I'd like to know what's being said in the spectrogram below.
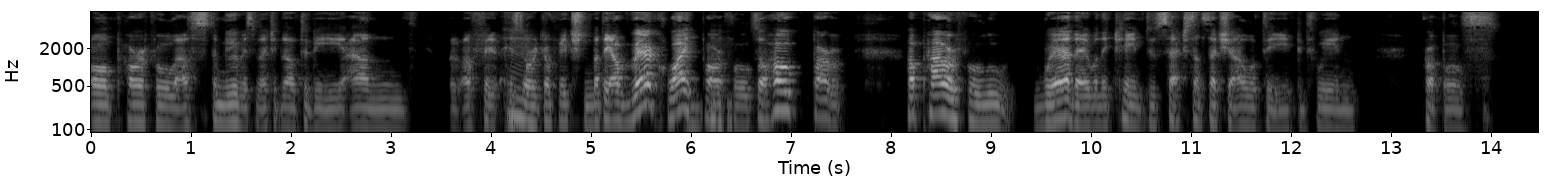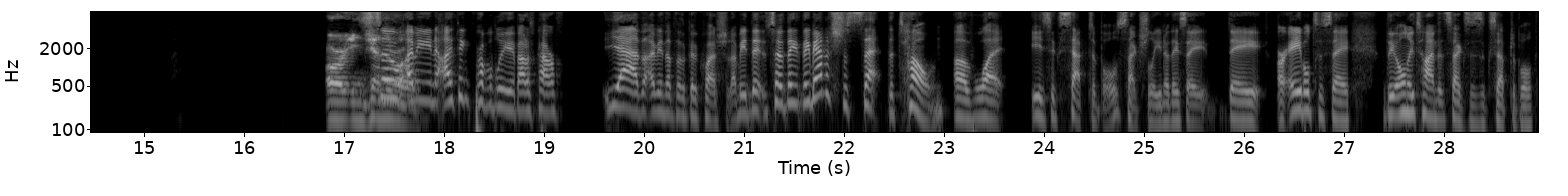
all powerful as the movies make it out to be, and a fi- hmm. historical fiction, but they are very quite mm-hmm. powerful. So how power, how powerful were they when it came to sex and sexuality between couples? Or in general? So, I mean, I think probably about as powerful. Yeah, I mean that's a good question. I mean, they, so they they managed to set the tone of what is acceptable sexually. You know, they say they are able to say the only time that sex is acceptable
